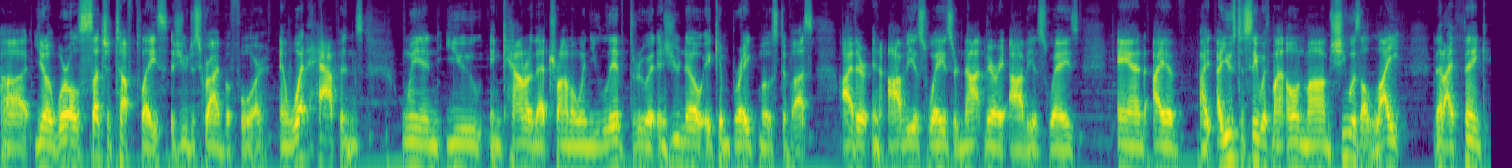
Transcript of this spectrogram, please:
uh, you know, the world's such a tough place, as you described before. And what happens when you encounter that trauma, when you live through it? As you know, it can break most of us, either in obvious ways or not very obvious ways. And I have, I, I used to see with my own mom, she was a light that I think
